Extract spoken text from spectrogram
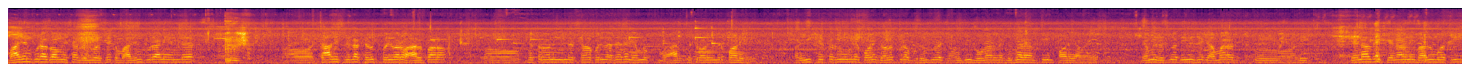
મહાજનપુરા ગામની સાથે રજૂઆત છે. તો મહાજનપુરાની અંદર ચાલીસ જેટલા ખેડૂત પરિવારો હાલ પણ ખેતરોની અંદર સહપરિવાર રહે છે ને એમનું હાલ ખેતરોની અંદર પાણી અને એ ખેતરની અંદર પાણી દોલતપુરા ભુરમપુરા જણદી લોણાલ અને ગુજારાથી પાણી આવે છે. એમની રજૂઆત એવી છે કે અમારા અમ, કેનાલ છે કેનાલની બાજુમાંથી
